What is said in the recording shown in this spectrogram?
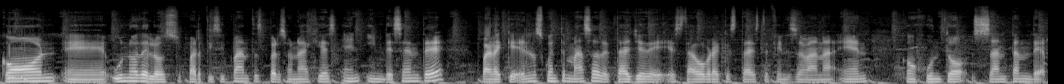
con eh, uno de los participantes personajes en Indecente para que él nos cuente más a detalle de esta obra que está este fin de semana en conjunto Santander.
